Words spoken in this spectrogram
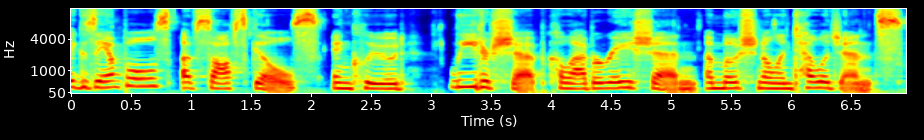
Examples of soft skills include leadership, collaboration, emotional intelligence,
